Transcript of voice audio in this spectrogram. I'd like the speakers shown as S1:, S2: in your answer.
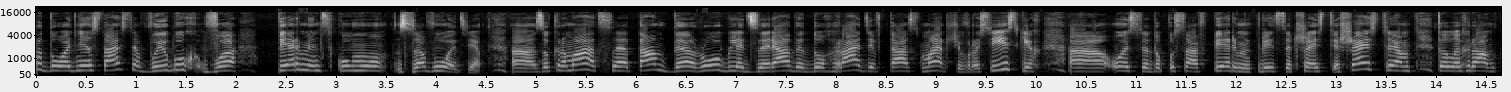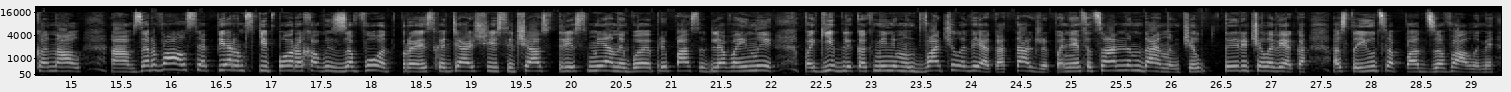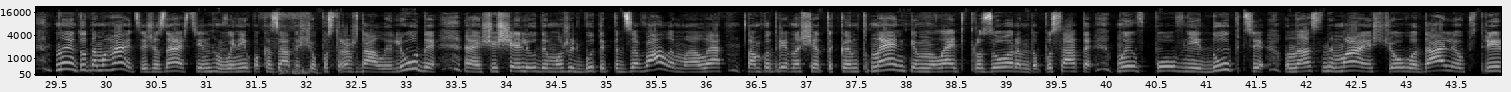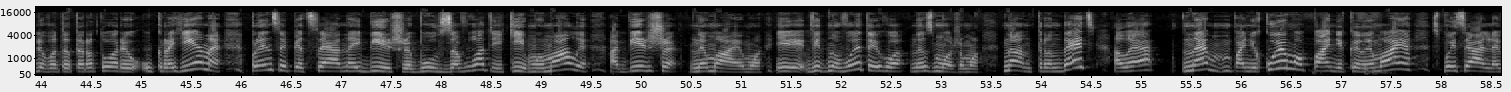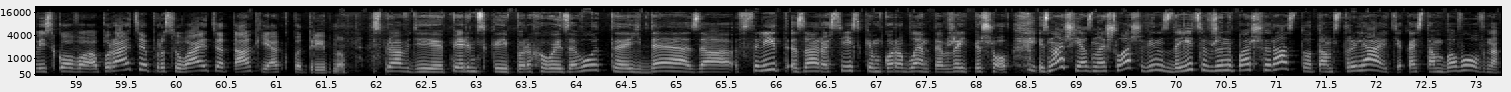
S1: напередодні стався вибух в. Пермінському заводі, Е, зокрема, це там, де роблять заряди до градів та смерчів російських. Е, Ось дописав Пермь 36,6 е, телеграм-канал. Е, Взорвался Пермский пороховый завод, происходящие сейчас три смены боеприпасы для войны. Погибли как минимум два человека. Также, по неофициальным данным, четыре человека остаются под завалами. Ну і тут намагаються, що знаєш, ці новини показати, що постраждали люди, е, що ще люди можуть бути під завалами, але там потрібно ще таким тоненьким, ледь прозорим дописати. Ми в повній дубці. У нас немає з чого далі обстрілювати територію України. В принципі, це найбільше був завод, який ми мали, а більше не маємо. І відновити його не зможемо. Нам трендець, але. Не панікуємо, паніки немає. Спеціальна військова операція просувається так, як потрібно.
S2: Справді, Пермський пороховий завод йде за вслід за російським кораблем, та вже й пішов. І знаєш, я знайшла, що він здається вже не перший раз, то там стріляють, якась там бавовна.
